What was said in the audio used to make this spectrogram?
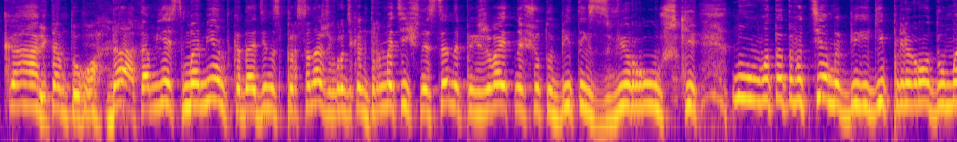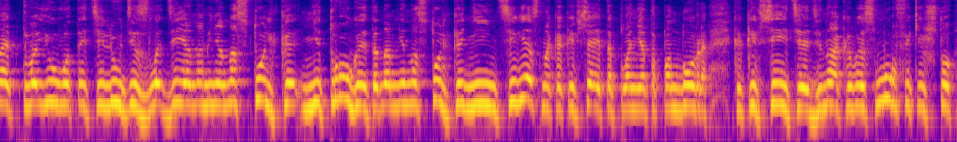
Как Ты там? Кто? Да, там есть момент, когда один из персонажей, вроде как драматичная сцена, переживает насчет убитых звезд зверушки. Ну, вот эта вот тема «Береги природу, мать твою», вот эти люди, злодеи, она меня настолько не трогает, она мне настолько неинтересна, как и вся эта планета Пандора, как и все эти одинаковые смурфики, что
